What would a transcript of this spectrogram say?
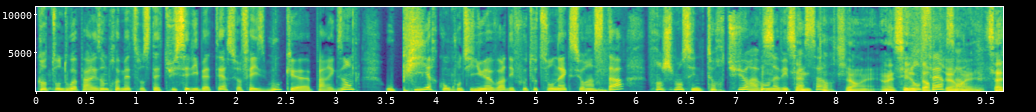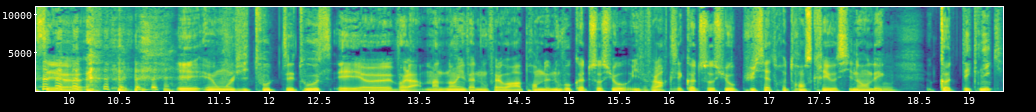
quand on doit par exemple remettre son statut célibataire sur Facebook, euh, par exemple, ou pire, qu'on continue à voir des photos de son ex sur Insta. Franchement, c'est une torture. Avant, on n'avait pas une ça. torture, ouais. Ouais, C'est c'est une torture. ça. Ça, c'est, euh, et, et on le vit toutes et tous. Et euh, voilà, maintenant, il va nous falloir apprendre de nouveaux codes sociaux. Il va falloir que ces codes sociaux puissent être transcrits aussi dans des Mm. codes techniques.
